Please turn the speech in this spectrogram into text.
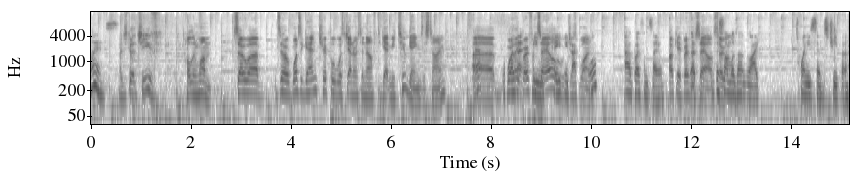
Nice. I just got achieve. Hole in one. So, uh, so once again, Triple was generous enough to get me two games this time. Uh, were they both on sale or just one? Uh, both on sale. Okay, both on sale. This So one was only like 20 cents cheaper.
